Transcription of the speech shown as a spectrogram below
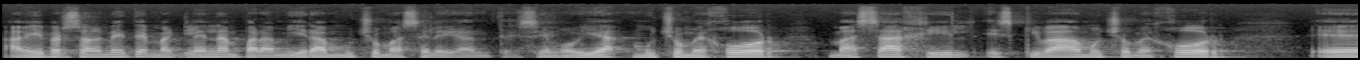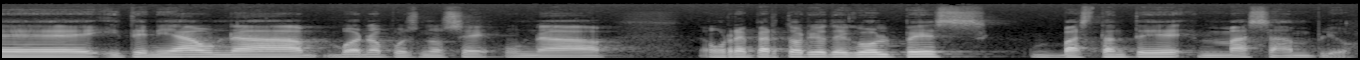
a mí personalmente McLennan para mí era mucho más elegante, se movía mucho mejor, más ágil, esquivaba mucho mejor eh, y tenía una, bueno, pues no sé, una, un repertorio de golpes bastante más amplio.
